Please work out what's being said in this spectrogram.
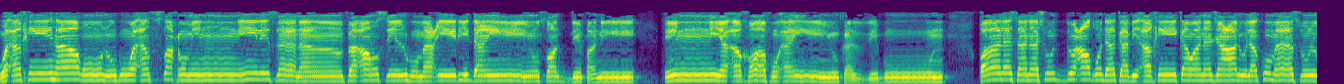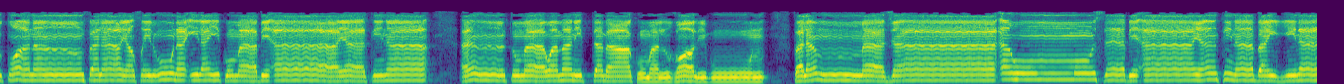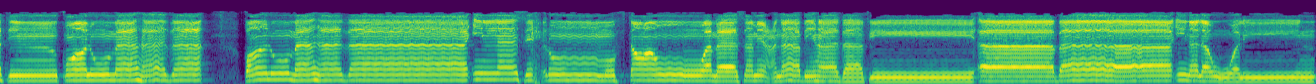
وأخي هارون هو أفصح مني لسانا فأرسله معي ردا يصدقني. إني أخاف أن يكذبون. قال سنشد عضدك بأخيك ونجعل لكما سلطانا فلا يصلون إليكما بآياتنا. أنتما ومن اتبعكما الغالبون. فلما جاءهم موسى بآياتنا بينات قالوا ما هذا؟ قالوا ما هذا إلا سحر مفترى وما سمعنا بهذا في آبائنا الأولين.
